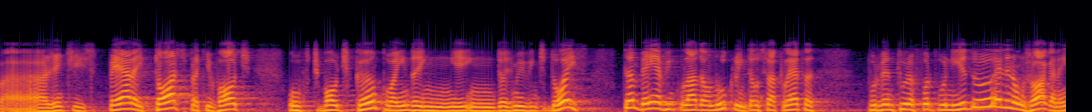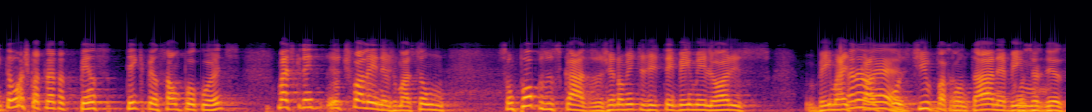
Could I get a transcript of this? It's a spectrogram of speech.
a, a gente espera e torce para que volte o futebol de campo ainda em, em 2022, também é vinculado ao núcleo, então se o atleta porventura for punido, ele não joga, né? Então acho que o atleta pensa, tem que pensar um pouco antes, mas que nem eu te falei, né, Gilmar, são, são poucos os casos, geralmente a gente tem bem melhores bem mais ah, casos é. positivos para contar, né? Bem Com certeza.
